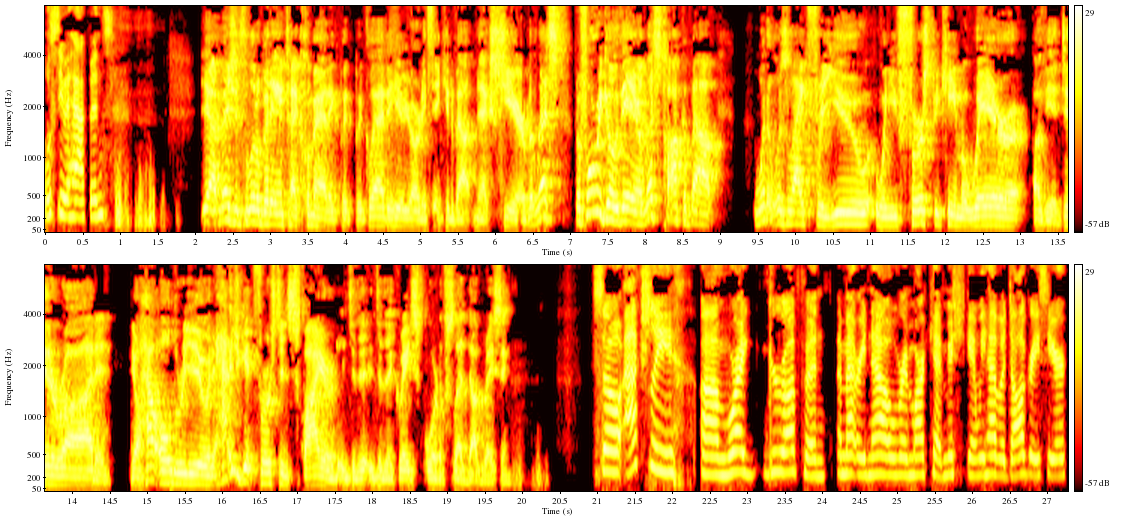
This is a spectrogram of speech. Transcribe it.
we'll see what happens. Yeah, I mentioned it's a little bit anticlimactic, but but glad to hear you're already thinking about next year. But let's before we go there, let's talk about what it was like for you when you first became aware of the Iditarod and you know how old were you and how did you get first inspired into the into the great sport of sled dog racing? So actually, um, where I grew up and I'm at right now over in Marquette, Michigan, we have a dog race here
